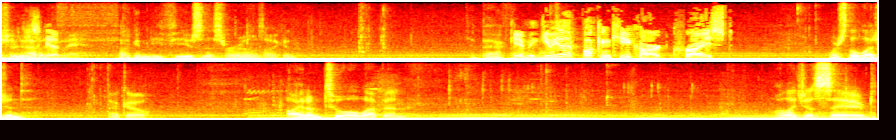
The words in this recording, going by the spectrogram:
Should Just get me. fucking defuse this room so I can get back there. Give me, give me that fucking key card. Christ. Where's the legend? Echo. Item, tool, weapon. Well, I just saved.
